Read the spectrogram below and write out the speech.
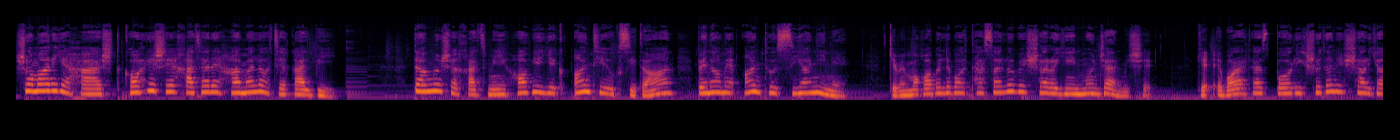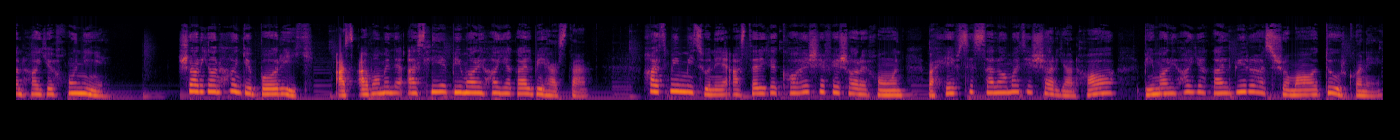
شماره 8 کاهش خطر حملات قلبی دمنوش ختمی حاوی یک آنتی اکسیدان به نام آنتوسیانینه که به مقابله با تصلب شرايین منجر میشه که عبارت از باریک شدن شریانهای خونیه. شریانهای باریک از عوامل اصلی بیماری های قلبی هستند. ختمی می‌تونه از طریق کاهش فشار خون و حفظ سلامت شریانها بیماری های قلبی را از شما دور کنه.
